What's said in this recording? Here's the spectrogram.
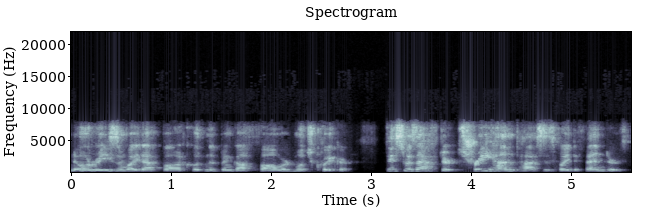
no reason why that ball couldn't have been got forward much quicker. This was after three hand passes by defenders,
